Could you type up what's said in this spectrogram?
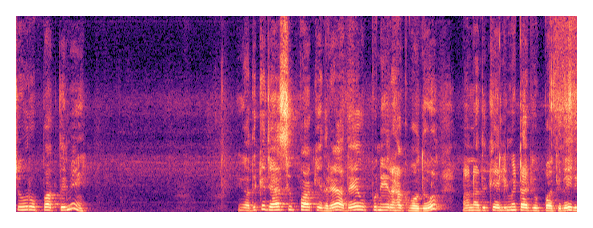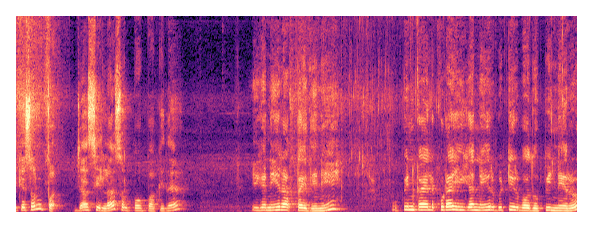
ಚೂರು ಉಪ್ಪು ಹಾಕ್ತೀನಿ. ಈಗ ಅದಕ್ಕೆ ಜಾಸ್ತಿ ಉಪ್ಪು ಹಾಕಿದರೆ ಅದೇ ಉಪ್ಪು ನೀರು ಹಾಕ್ಬೋದು. ನಾನು ಅದಕ್ಕೆ ಲಿಮಿಟಾಗಿ ಉಪ್ಪು ಹಾಕಿದೆ. ಇದಕ್ಕೆ ಸ್ವಲ್ಪ, ಜಾಸ್ತಿ ಇಲ್ಲ, ಸ್ವಲ್ಪ ಉಪ್ಪು ಹಾಕಿದೆ. ಈಗ ನೀರು ಹಾಕ್ತಾಯಿದ್ದೀನಿ ಉಪ್ಪಿನಕಾಯಲ್ಲಿ ಕೂಡ ಈಗ ನೀರು ಬಿಟ್ಟಿರ್ಬೋದು ಉಪ್ಪಿನ ನೀರು.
